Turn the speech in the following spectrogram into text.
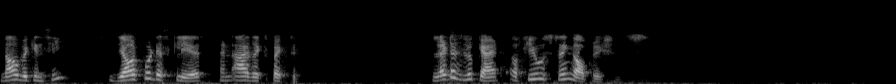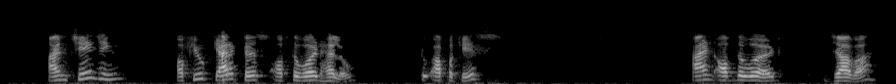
Now we can see the output is clear and as expected. Let us look at a few string operations. I am changing a few characters of the word hello to uppercase and of the word Java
